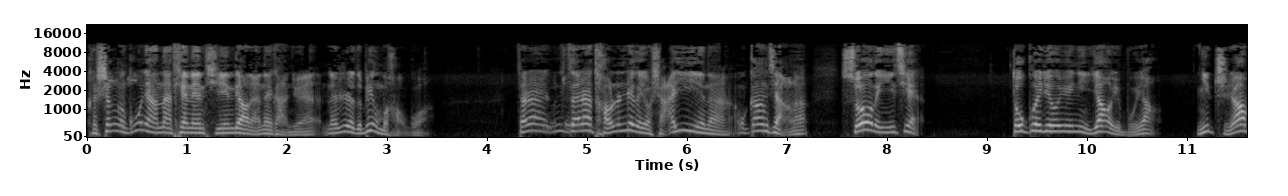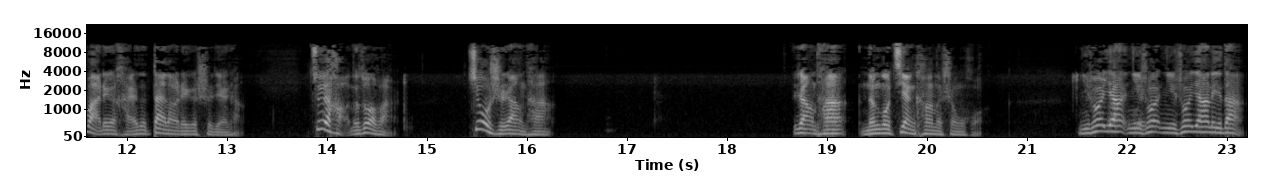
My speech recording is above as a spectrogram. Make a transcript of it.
可生个姑娘，那天天提心吊胆那感觉，那日子并不好过。在这你在这讨论这个有啥意义呢？我刚讲了，所有的一切。都归咎于你要与不要，你只要把这个孩子带到这个世界上，最好的做法，就是让他，让他能够健康的生活。你说压，你说你说压力大，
